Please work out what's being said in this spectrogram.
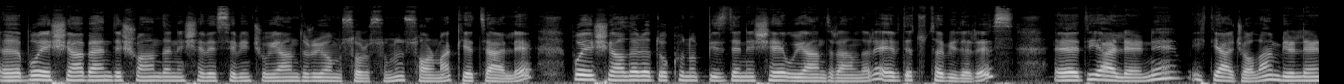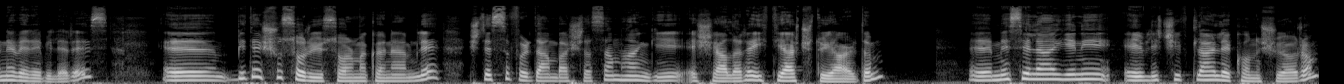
Ee, bu eşya bende şu anda neşe ve sevinç uyandırıyor mu sorusunu sormak yeterli. Bu eşyalara dokunup bizde neşe uyandıranları evde tutabiliriz. Ee, diğerlerini ihtiyacı olan birilerine verebiliriz. bir de şu soruyu sormak önemli. İşte sıfırdan başlasam hangi eşyalara ihtiyaç duyardım? Ee, mesela yeni evli çiftlerle konuşuyorum.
